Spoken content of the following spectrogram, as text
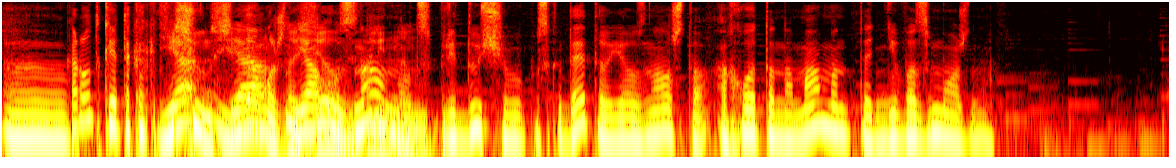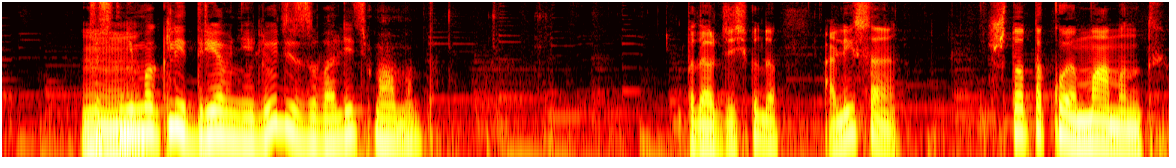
Э, Короткое это как я, писюн, всегда я- можно я сделать узнал, ну, длинным. вот с предыдущего выпуска до этого я узнал, что охота на мамонта невозможна. То есть не могли древние люди завалить мамонта. Подожди секунду. Алиса, что такое мамонт?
